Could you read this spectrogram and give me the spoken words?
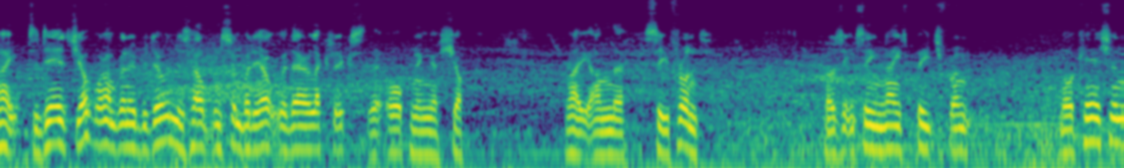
Right, today's job, what I'm going to be doing is helping somebody out with their electrics. They're opening a shop right on the seafront. As you can see, nice beachfront location.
